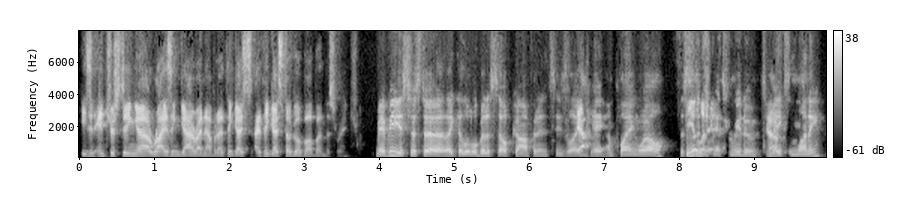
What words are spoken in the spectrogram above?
he's an interesting uh, rising guy right now. But I think I I think I still go Bubba in this range. Maybe it's just a like a little bit of self confidence. He's like, yeah. hey, I'm playing well. This Feeling is a chance it. for me to to yeah. make some money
